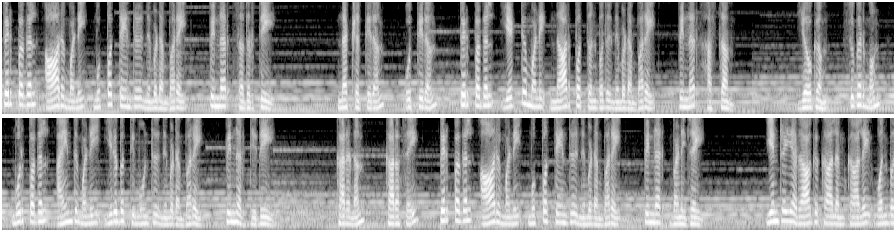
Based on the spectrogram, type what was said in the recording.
பிற்பகல் ஆறு மணி முப்பத்தைந்து நிமிடம் வரை பின்னர் சதுர்த்தி. நட்சத்திரம் உத்திரம் பிற்பகல் எட்டு மணி நாற்பத்தொன்பது நிமிடம் வரை பின்னர் ஹஸ்தம். யோகம் சுகர்மம் முற்பகல் ஐந்து மணி இருபத்தி மூன்று நிமிடம் வரை பின்னர் திதி. கரணம் கரசை பிற்பகல் ஆறு மணி முப்பத்தைந்து நிமிடம் வரை பின்னர் வணிஜை. இன்றைய ராகு காலம் காலை ஒன்பது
